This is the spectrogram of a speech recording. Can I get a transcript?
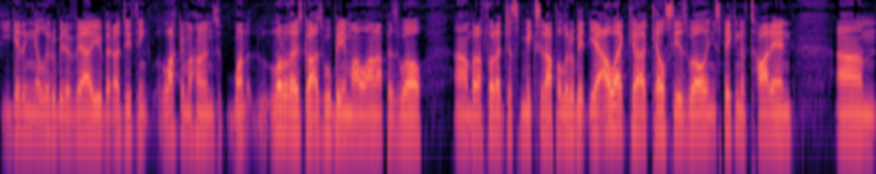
you're getting a little bit of value. But I do think Luck and Mahomes, one, a lot of those guys will be in my lineup as well. Um, but I thought I'd just mix it up a little bit. Yeah, I like uh, Kelce as well. And speaking of tight end, um,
